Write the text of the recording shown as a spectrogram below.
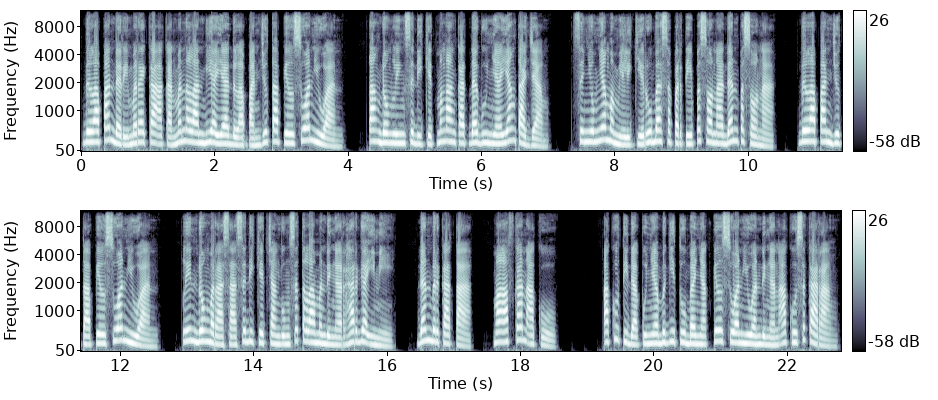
Delapan dari mereka akan menelan biaya 8 juta pil Suan Yuan. Tang Dongling sedikit mengangkat dagunya yang tajam. Senyumnya memiliki rubah seperti pesona dan pesona. 8 juta pil Suan Yuan. Lindong merasa sedikit canggung setelah mendengar harga ini. Dan berkata, maafkan aku. Aku tidak punya begitu banyak pil Suan Yuan dengan aku sekarang.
